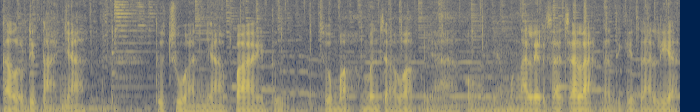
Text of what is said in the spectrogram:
kalau ditanya tujuannya apa itu cuma menjawab ya pokoknya mengalir sajalah nanti kita lihat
